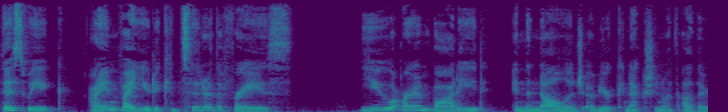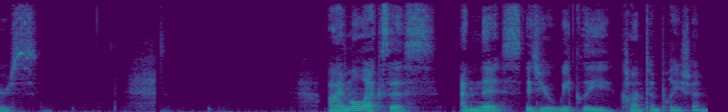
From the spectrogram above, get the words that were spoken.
This week, I invite you to consider the phrase, You are embodied in the knowledge of your connection with others. I'm Alexis, and this is your weekly contemplation.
